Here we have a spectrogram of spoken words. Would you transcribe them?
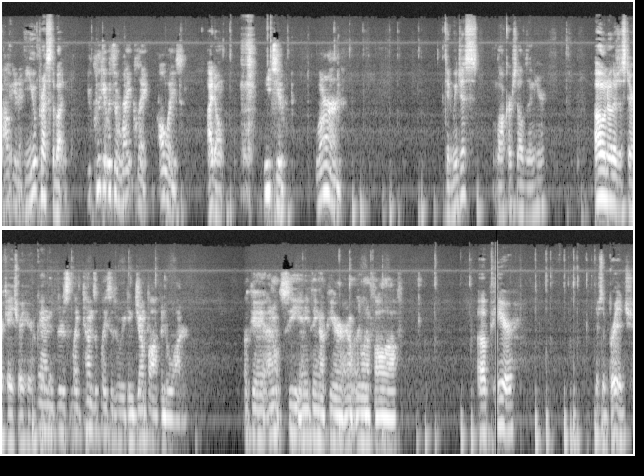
I'll get it. You press the button. You click it with the right click. Always. I don't. Me too. Learn. Did we just lock ourselves in here? Oh no, there's a staircase right here. Okay, and good. there's like tons of places where we can jump off into water. Okay, I don't see anything up here. I don't really want to fall off. Up here, there's a bridge.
